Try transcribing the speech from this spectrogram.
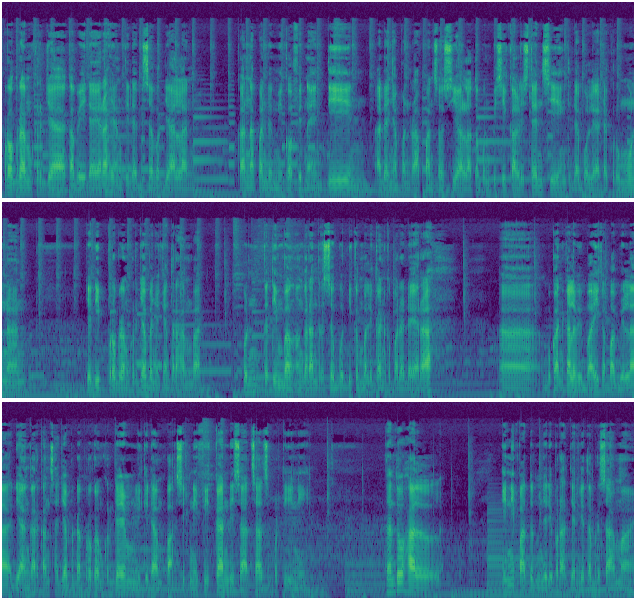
program kerja KPI daerah yang tidak bisa berjalan karena pandemi COVID-19, adanya penerapan sosial ataupun physical distancing, tidak boleh ada kerumunan. Jadi program kerja banyak yang terhambat. Pun ketimbang anggaran tersebut dikembalikan kepada daerah, Uh, bukankah lebih baik apabila dianggarkan saja pada program kerja yang memiliki dampak signifikan di saat-saat seperti ini? Tentu hal ini patut menjadi perhatian kita bersama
